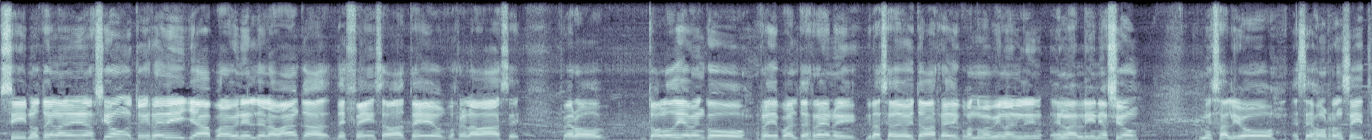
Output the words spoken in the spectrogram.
Si no estoy en la alineación, estoy ready ya para venir de la banca, defensa, bateo, correr la base, pero todos los días vengo ready para el terreno y gracias a Dios estaba ready cuando me vi en la alineación me salió ese jonroncito.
